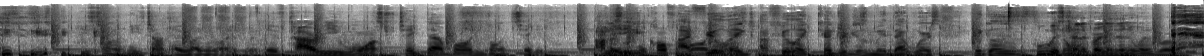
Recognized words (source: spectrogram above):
he's telling he's telling everybody about his way. If Kyrie wants to take that ball, he's going to take it honestly, can call for I ball feel like I feel like Kendrick just made that worse because Who is no- Kendrick Perkins anyway, bro?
